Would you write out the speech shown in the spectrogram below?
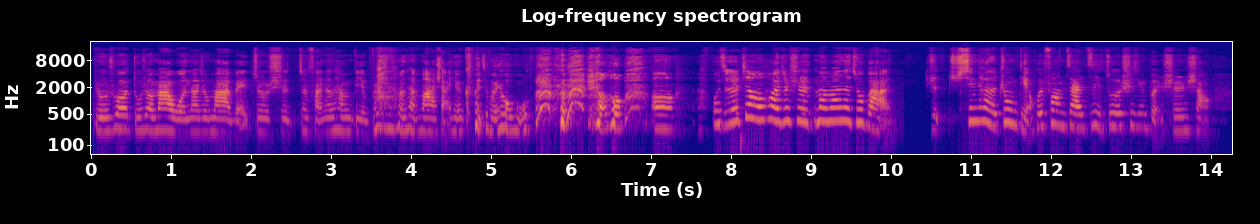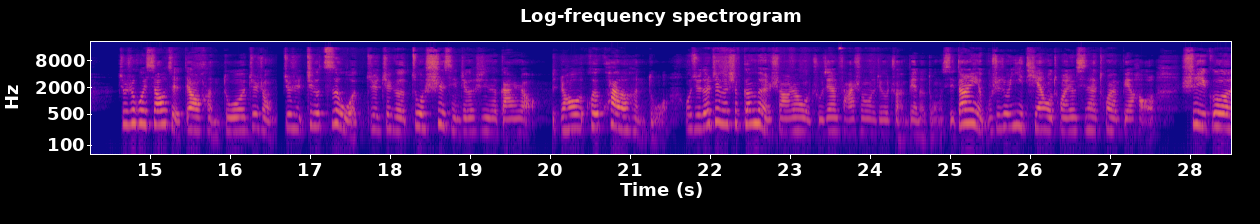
比如说读者骂我，那就骂呗，就是就反正他们也不知道他们在骂啥，因为根本就没有我。然后，嗯，我觉得这样的话，就是慢慢的就把这心态的重点会放在自己做的事情本身上。就是会消解掉很多这种，就是这个自我这这个做事情这个事情的干扰，然后会快乐很多。我觉得这个是根本上让我逐渐发生了这个转变的东西。当然也不是就一天我突然就心态突然变好了，是一个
